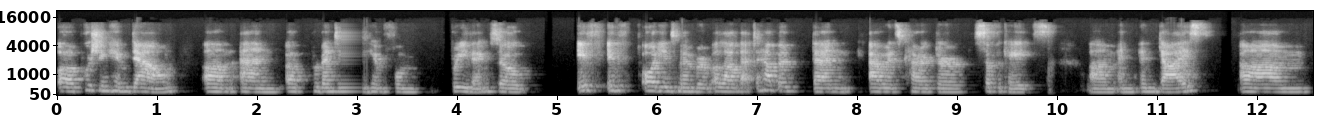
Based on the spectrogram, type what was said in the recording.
uh, pushing him down um, and uh, preventing him from breathing. So if if audience member allowed that to happen, then Ahmed's character suffocates um, and and dies. Um,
